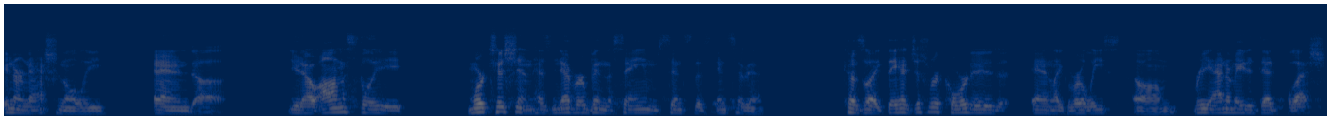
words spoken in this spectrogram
internationally, and uh, you know, honestly, Mortician has never been the same since this incident, because like they had just recorded and like released um reanimated dead flesh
